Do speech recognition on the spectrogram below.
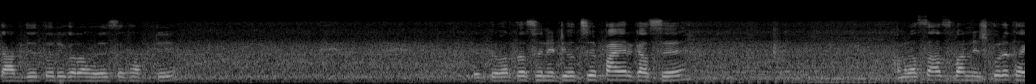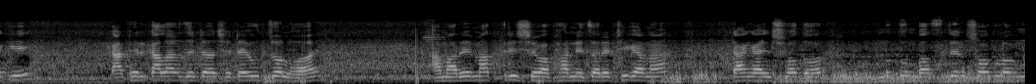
কাঠ দিয়ে তৈরি করা হয়েছে খাটটি। দেখতে পারতেছেন, এটি হচ্ছে পায়ের কাছে। আমরা চাষ বার্নিশ করে থাকি। কাঠের কালার যেটা, সেটাই উজ্জ্বল হয়। আমার এই মাতৃসেবা ফার্নিচারের ঠিকানা টাঙ্গাইল সদর, নতুন বাস স্ট্যান্ড সংলগ্ন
